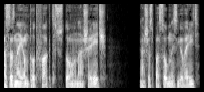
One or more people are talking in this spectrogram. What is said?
Осознаем тот факт, что наша речь, наша способность говорить,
